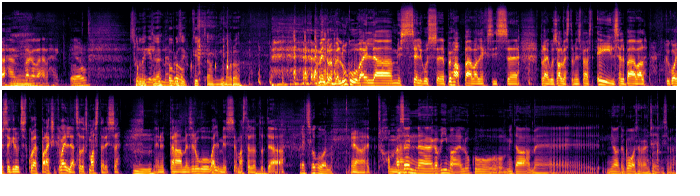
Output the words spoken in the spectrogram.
vähem, väga vähem häng. jah. sul võeti jah, kogu see kütt, aga kümme proua meil tuleb veel lugu välja, mis selgus eh, pühapäeval ehk siis eh, praegu salvestamispäevast eilsel päeval. Kui Kostja kirjutas, et kuule, paneks ikka välja, et saadaks master'isse mm.. ja nüüd täna on meil see lugu valmis, masterdatud ja. rets lugu on. ja, et homme. see on äh, ka viimane lugu, mida me nii-öelda koos arranžeerisime.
